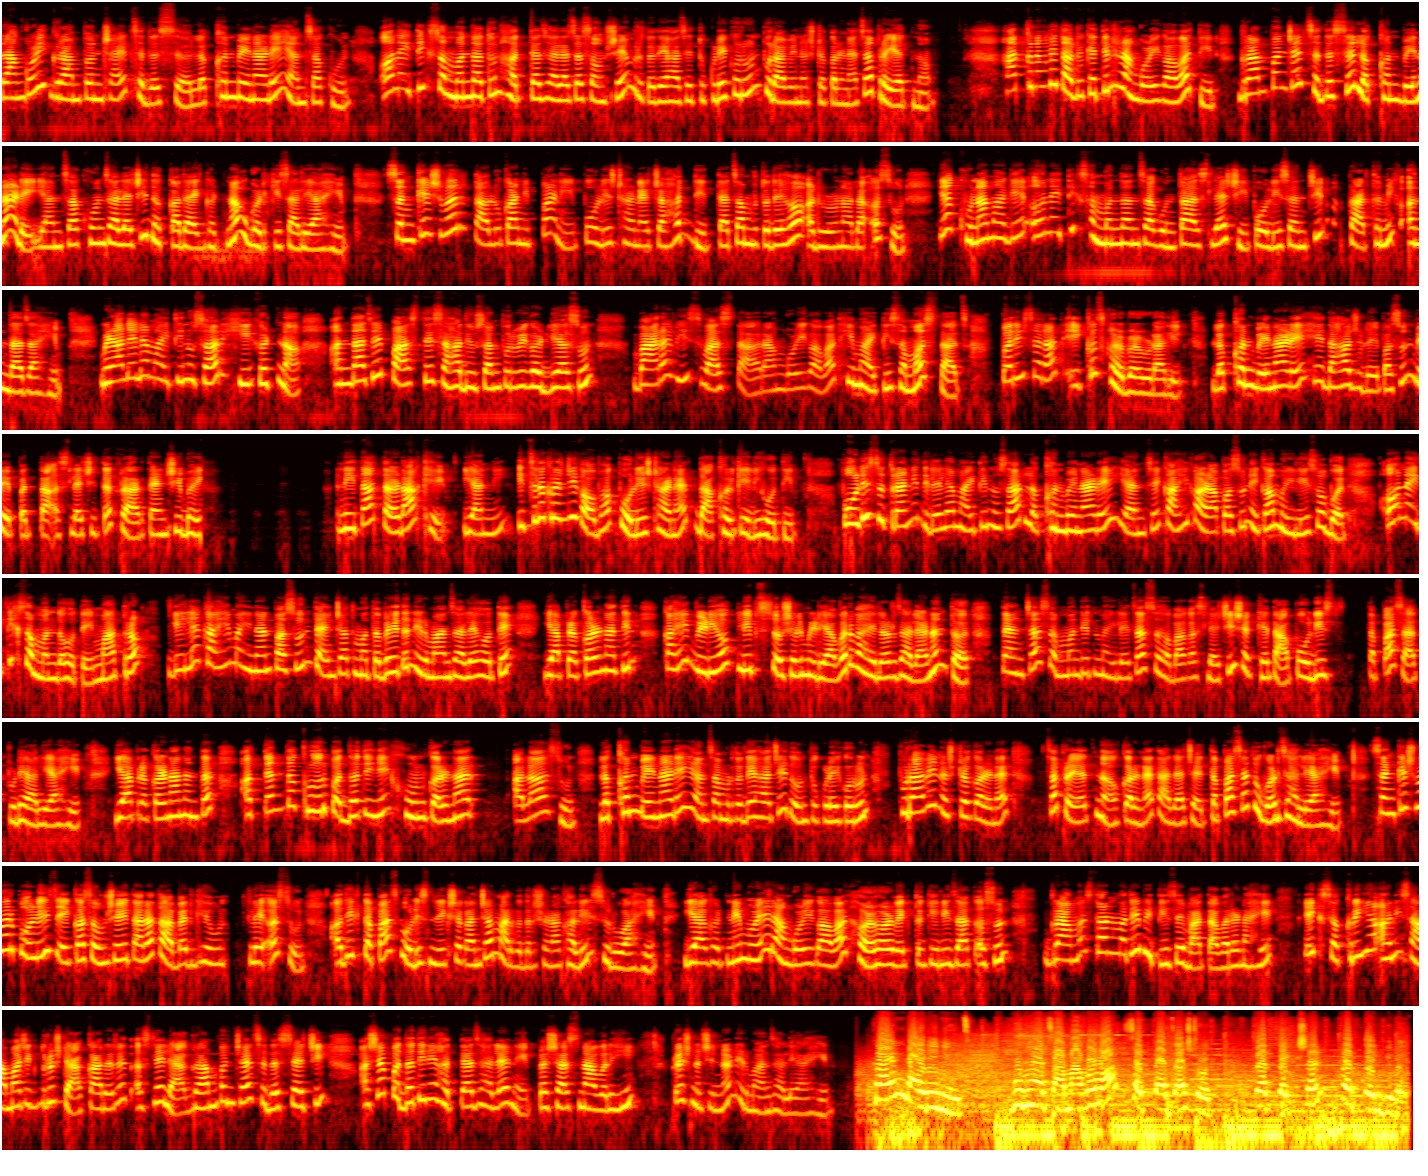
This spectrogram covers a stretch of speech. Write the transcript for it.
रांगोळी ग्रामपंचायत सदस्य लखन बेनाडे यांचा खून. अनैतिक संबंधातून हत्या झाल्याचा संशय मृतदेहाचे तुकडे करून पुरावे नष्ट करण्याचा प्रयत्न. हातकणंगले तालुक्यातील रांगोळी गावातील ग्रामपंचायत सदस्य लखन बेनाडे यांचा खून झाल्याची धक्कादायक घटना उघडकीस आली आहे. संकेश्वर तालुका निप्पाणी पोलीस ठाण्याच्या हद्दीत त्याचा मृतदेह आढळून आला असून या खुनामागे अनैतिक संबंधांचा गुंता असल्याची पोलिसांची प्राथमिक अंदाज आहे. मिळालेल्या माहितीनुसार ही घटना अंदाजे पाच ते सहा दिवसांपूर्वी घडली असून बारा वीस वाजता रांगोळी गावात ही माहिती समजताच परिसरात एकच खळबळ उडाली. लखन बेनाडे हे दहा जुलैपासून बेपत्ता असल्याची तक्रार त्यांची बहीण नीता तडाखे यांनी इचलकरंजी गावभाग पोलीस ठाण्यात दाखल केली होती. पोलीस सूत्रांनी दिलेल्या माहितीनुसार लखन बेनाडे यांचे काही काळापासून एका महिलेसोबत अनैतिक संबंध होते. मात्र गेल्या काही महिन्यांपासून त्यांच्यात मतभेद निर्माण झाले होते. या प्रकरणातील काही व्हिडिओ क्लिप्स सोशल मीडियावर व्हायरल झाल्यानंतर त्यांच्या संबंधित महिलेचा सहभाग असल्याची शक्यता पोलीस तपासात पुढे आली आहे. या प्रकरणानंतर अत्यंत क्रूर पद्धतीने खून करणार आला असून लखन बेनाडे यांचा मृतदेहाचे दोन तुकडे करून पुरावे नष्ट करण्याचा प्रयत्न करण्यात आल्याचे तपासात उघड झाले आहे. संकेश्वर पोलीस एका संशयिताला ताब्यात घेऊन घेतले असून अधिक तपास पोलीस निरीक्षकांच्या मार्गदर्शनाखाली सुरू आहे. या घटनेमुळे रांगोळी गावात हळहळ व्यक्त केली जात असून ग्रामस्थांमध्ये भीतीचे वातावरण आहे. एक सक्रिय आणि सामाजिकदृष्ट्या कार्यरत असलेल्या ग्रामपंचायत सदस्याची अशा पद्धतीने हत्या झाल्याने प्रशासनावरही प्रश्नचिन्ह निर्माण झाले आहे. Crime diary news. गुन्ह्याचा मागोवा सत्याचा शोध. प्रत्येक क्षण प्रत्येक दिवस.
